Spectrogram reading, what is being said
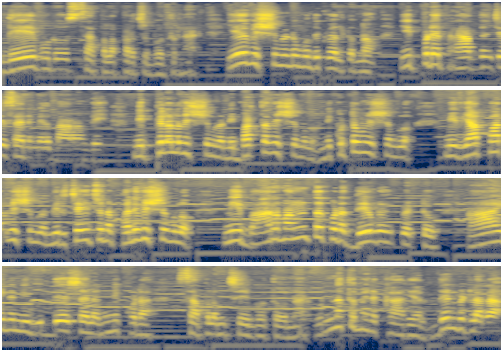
దేవుడు సఫలపరచబోతున్నాడు. ఏ విషయంలో నువ్వు ముందుకు వెళ్తున్నావు? ఇప్పుడే ప్రార్థన చేసి ఆయన మీద భారం వే నీ పిల్లల విషయంలో నీ భర్త విషయంలో నీ కుటుంబ విషయంలో మీ వ్యాపార విషయంలో మీరు చేయించిన పని విషయంలో నీ భారం అంతా కూడా దేవుడికి పెట్టు. ఆయన నీ ఉద్దేశాలన్నీ కూడా సఫలం చేయబోతూ ఉన్నాడు. ఉన్నతమైన కార్యాలు. దేని బిడ్డలారా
